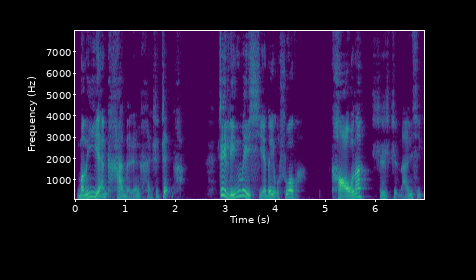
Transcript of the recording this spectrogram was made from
猛一眼看的人很是震撼。这灵位写的有说法，考呢是指男性，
